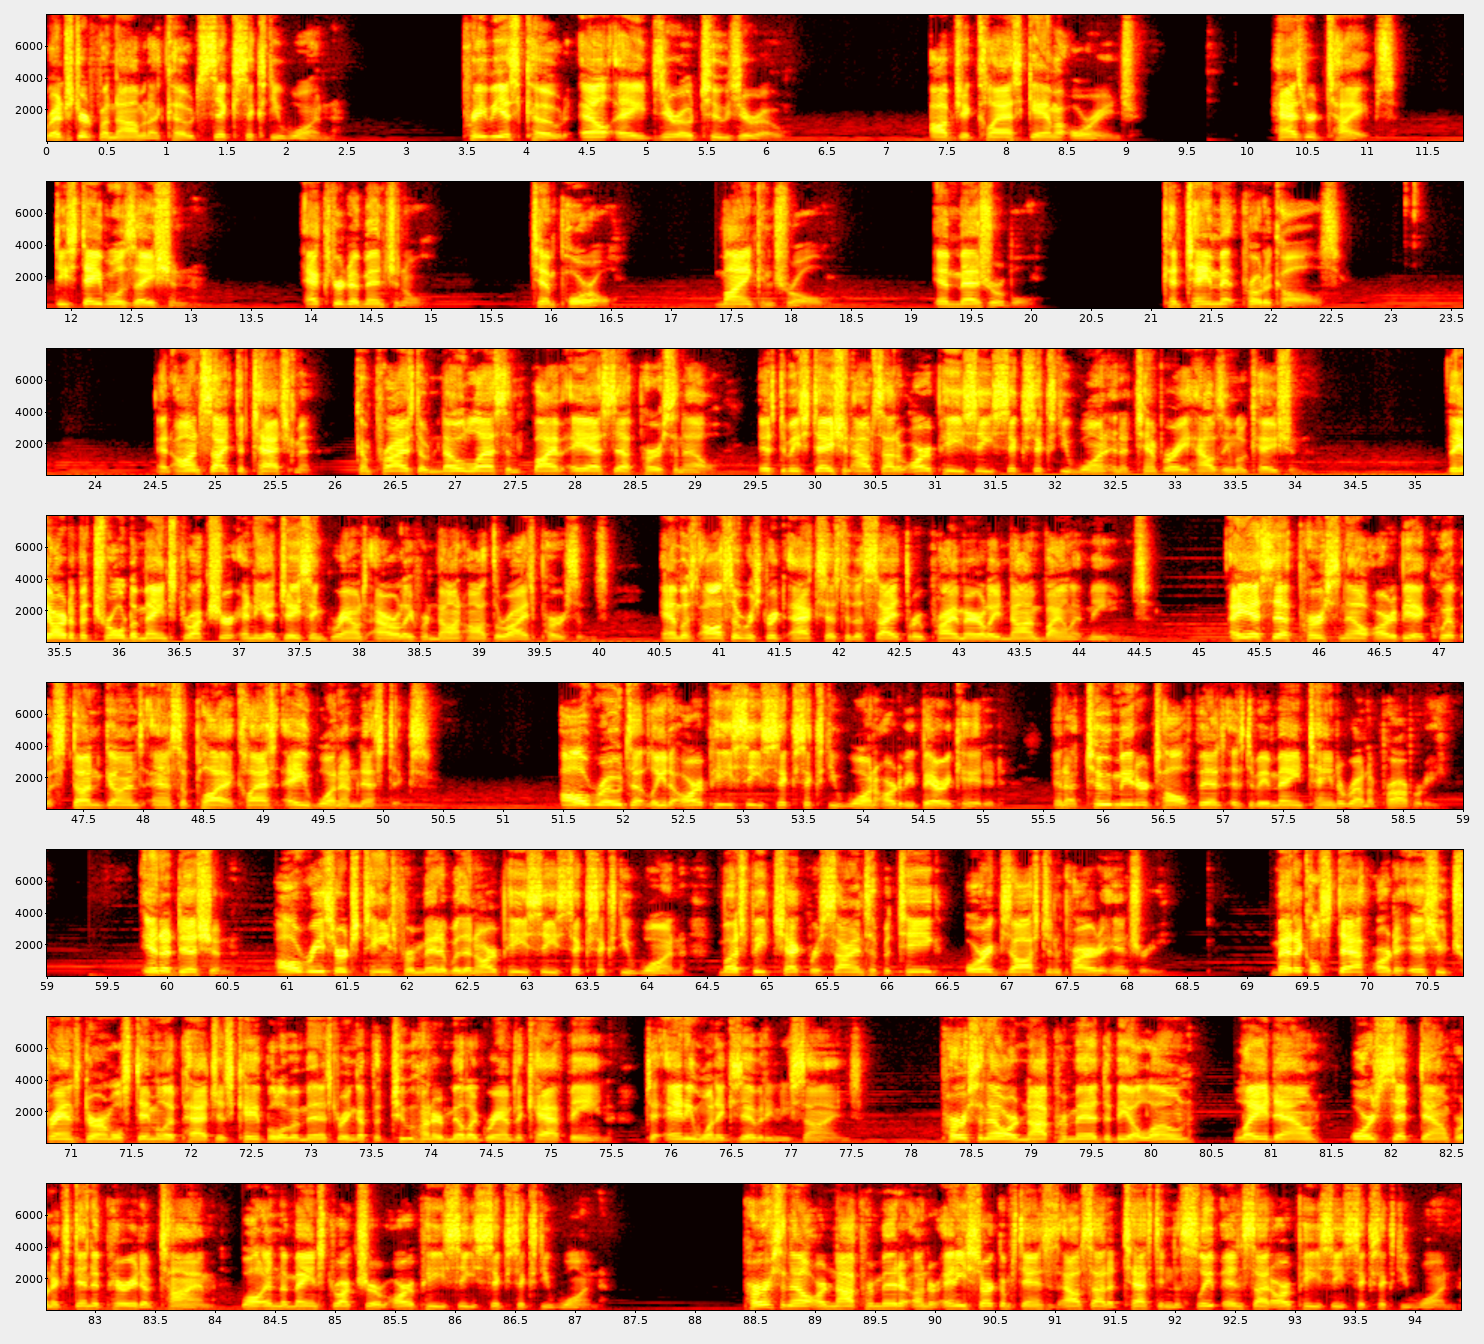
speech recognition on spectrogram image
Registered Phenomena Code 661 Previous Code LA-020 Object Class Gamma Orange. Hazard Types. Destabilization. Extra-dimensional. Temporal. Mind Control. Immeasurable. Containment Protocols. An on-site detachment, comprised of no less than five ASF personnel, is to be stationed outside of RPC-661 in a temporary housing location. They are to patrol the main structure and the adjacent grounds hourly for non-authorized persons, and must also restrict access to the site through primarily non-violent means. ASF personnel are to be equipped with stun guns and a supply of Class A-1 amnestics. All roads that lead to RPC-661 are to be barricaded, and a 2-meter tall fence is to be maintained around the property. In addition, all research teams permitted within RPC-661 must be checked for signs of fatigue or exhaustion prior to entry. Medical staff are to issue transdermal stimulant patches capable of administering up to 200 mg of caffeine to anyone exhibiting these signs. Personnel are not permitted to be alone, lay down, or sit down for an extended period of time while in the main structure of RPC-661. Personnel are not permitted under any circumstances outside of testing to sleep inside RPC-661.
